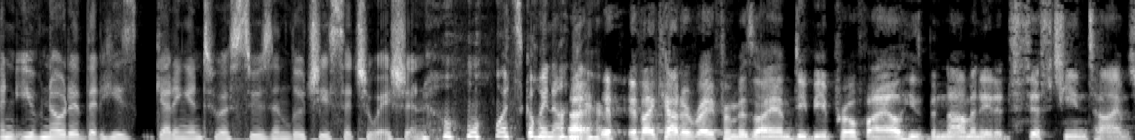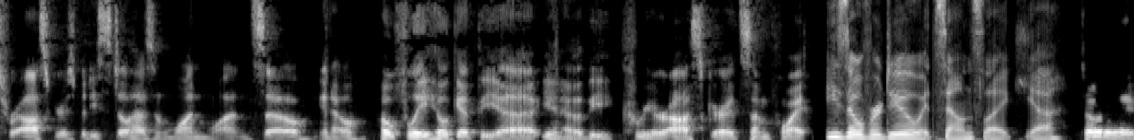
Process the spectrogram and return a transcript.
And you've noted that he's getting into a Susan Lucci situation. What's going on there? Uh, if, if, I counted right from his IMDb profile, he's been nominated 15 times for Oscars, but he still hasn't won one. So, you know, hopefully he'll get the, uh, you know, the career Oscar at some point. He's overdue, it sounds like. Yeah. Totally.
